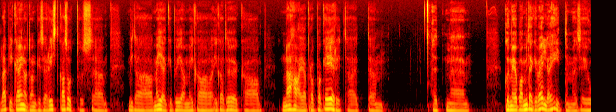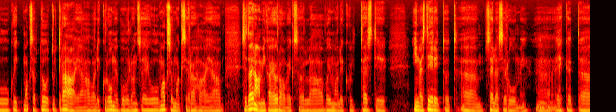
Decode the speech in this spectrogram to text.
läbi käinud, ongi see ristkasutus äh,, mida meiegi püüame iga, iga tööga näha ja propageerida, et äh,, et me kui me juba midagi välja ehitame, see ju kõik maksab tohutult raha ja avaliku ruumi puhul on see ju maksumaksja raha ja seda enam iga euro võiks olla võimalikult hästi investeeritud äh, sellesse ruumi mm. ehk et äh,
